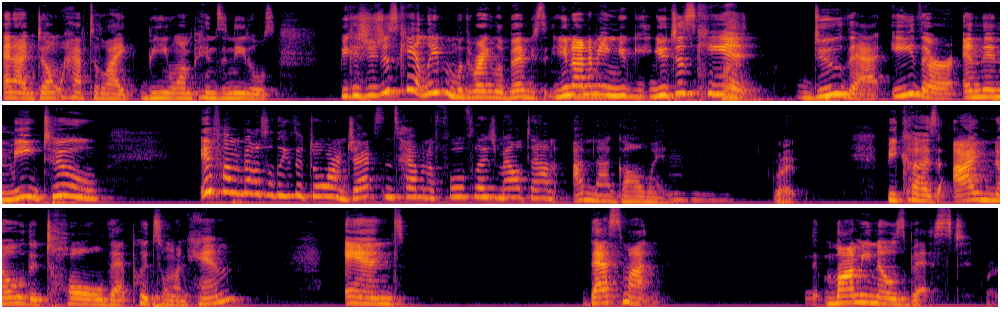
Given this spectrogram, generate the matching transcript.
and i don't have to like be on pins and needles because you just can't leave him with regular babies you know what i mean you, you just can't do that either and then me too if i'm about to leave the door and jaxon's having a full-fledged meltdown i'm not going mm-hmm. right. Because I know the toll that puts on him. And that's my mommy knows best. Right.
